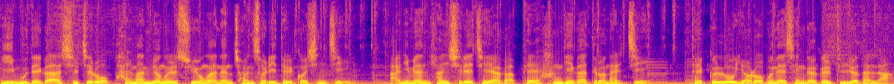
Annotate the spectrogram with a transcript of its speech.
이 무대가 실제로 8만 명을 수용하는 전설이 될 것인지 아니면 현실의 제약 앞에 한계가 드러날지 댓글로 여러분의 생각을 들려달라.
